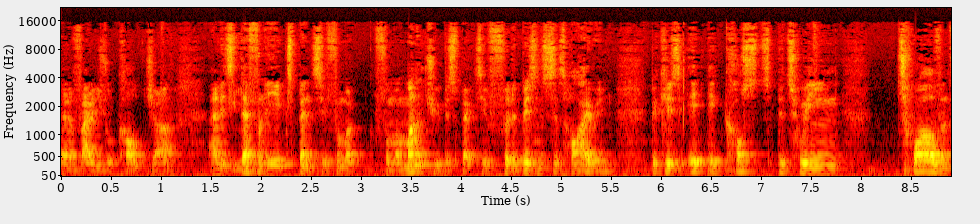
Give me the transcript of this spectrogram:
uh, values or culture, and it's mm-hmm. definitely expensive from a from a monetary perspective for the business that's hiring because it, it costs between twelve and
